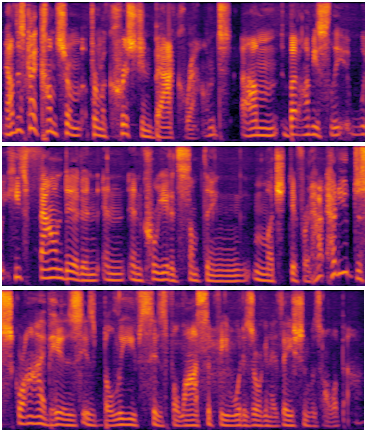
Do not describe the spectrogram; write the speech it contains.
Now, this guy comes from from a Christian background, um, but obviously he's founded and, and, and created something much different. How, how do you describe his his beliefs, his philosophy, what his organization was all about?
